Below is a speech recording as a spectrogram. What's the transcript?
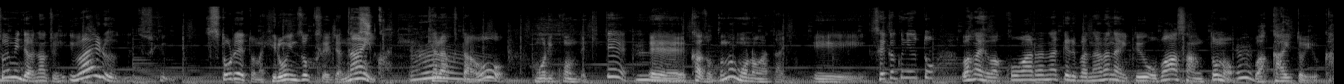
そういう意味ではなんていわゆるストレートなヒロイン属性じゃないキャラクターを盛り込んできて、えー家族の物語、えー正確に言うと我が家はこうあらなければならないというおばあさんとの和解というか、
